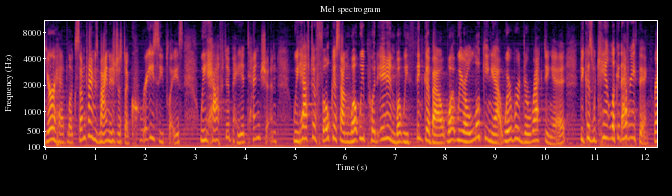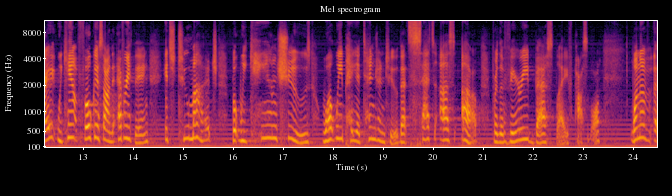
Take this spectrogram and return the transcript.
your head looks. Sometimes mine is just a crazy place. We have to pay attention. We have to focus on what we put in, what we think about, what we are looking at, where we're directing it, because we can't look at everything, right? We can't focus on everything. It's too much, but we can choose what we pay attention to that sets us up for the very best life possible one of uh,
